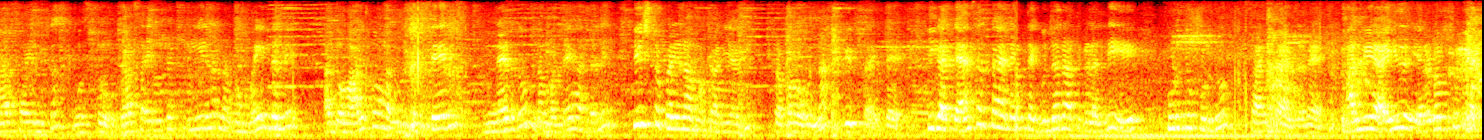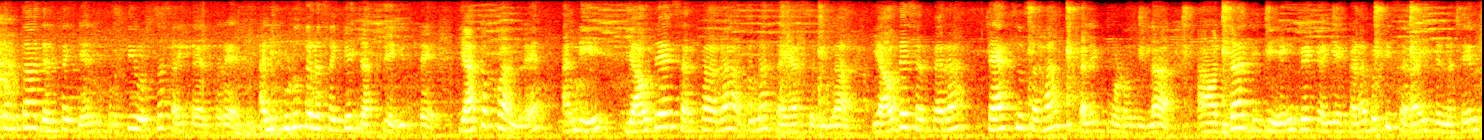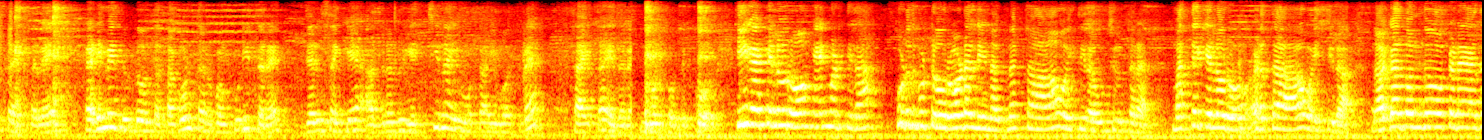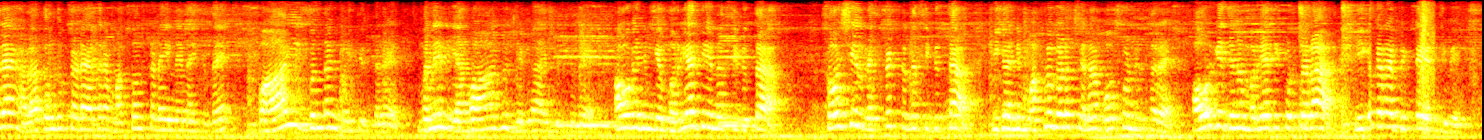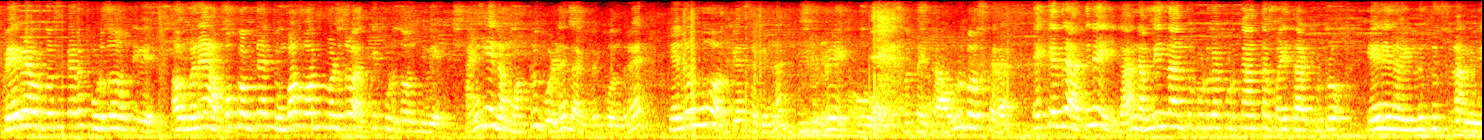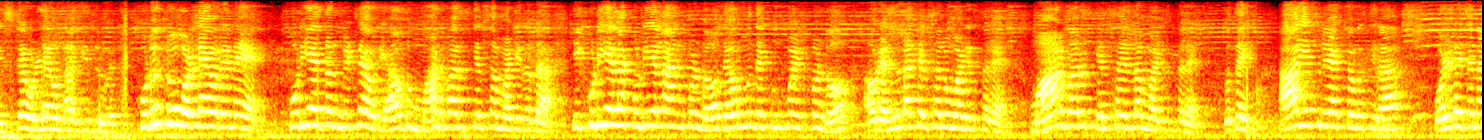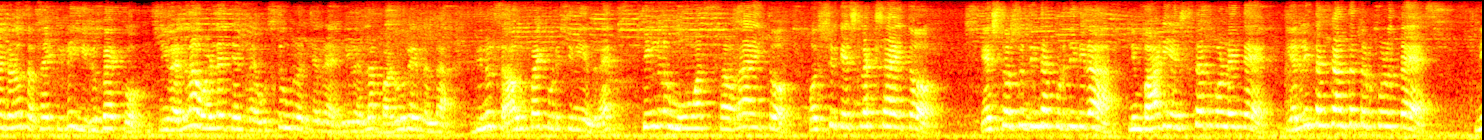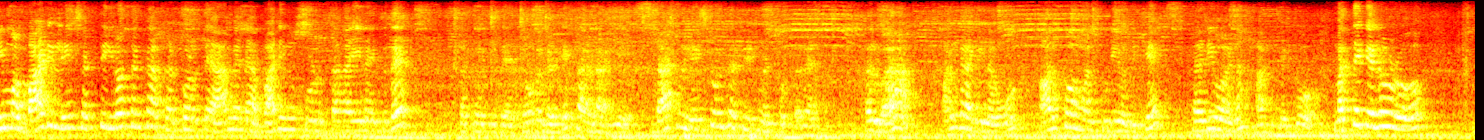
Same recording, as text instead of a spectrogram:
ರಾಸಾಯನಿಕ ವಸ್ತು. ರಾಸಾಯನಿಕ ಕ್ರಿಯೆನ ನಮ್ಮ ಮೈಂಡಲ್ಲಿ ಅದು ಆಲ್ಕೋಹಾಲ್ ಸೇರಿ ನಡೆದು ನಮ್ಮ ದೇಹದಲ್ಲಿ ಇಷ್ಟು ಪರಿಣಾಮಕಾರಿಯಾಗಿ ಪ್ರಭಾವವನ್ನು ಬೀರ್ತಾ ಇದೆ. ಈಗ ಕ್ಯಾನ್ಸರ್ ಕಾಯಿಲೆ ಮತ್ತು ಗುಜರಾತ್ಗಳಲ್ಲಿ ಕುಡಿದು ಕುಡಿದು ಸಾಯ್ತಾ ಇದ್ದಾರೆ. ಅಲ್ಲಿ ಐದು, ಎರಡು ವರ್ಷಕ್ಕೆ ತಕ್ಕಂಥ ಜನಸಂಖ್ಯೆ ಪ್ರತಿ ವರ್ಷ ಸಾಯ್ತಾ ಇರ್ತಾರೆ. ಅಲ್ಲಿ ಕುಡುಕರ ಸಂಖ್ಯೆ ಜಾಸ್ತಿ ಆಗಿರುತ್ತೆ ಯಾಕಪ್ಪ ಅಂದರೆ ಅಲ್ಲಿ ಯಾವುದೇ ಸರ್ಕಾರ ಅದನ್ನು ತಯಾರಿಸೋದಿಲ್ಲ. ಯಾವುದೇ ಸರ್ಕಾರ ಟ್ಯಾಕ್ಸು ಸಹ ಕಲೆಕ್ಟ್ ಮಾಡೋದಿಲ್ಲ. ಆ ಅರ್ಧ ದಿಡ್ಡಿ ಹೆಂಗ್ ಬೇಕಂಗೆ ಕಳಬಟ್ಟಿ ಸರಾಯಿಗಳನ್ನ ಸೇರಿಸ್ತಾ ಇರ್ತಾರೆ. ಕಡಿಮೆ ದುಡ್ಡು ಅಂತ ತಗೊಂಡು ತರ್ಕೊಂಡು ಕುಡಿತಾರೆ. ಜನಸಂಖ್ಯೆ ಅದರಲ್ಲೂ ಹೆಚ್ಚಿನ ಯುವಕ, ಯುವಕರೇ ಸಾಯ್ತಾ ಇದ್ದಾರೆ. ನೋಡ್ಕೋಬೇಕು. ಈಗ ಕೆಲವರು ಏನ್ ಮಾಡ್ತೀರಾ? ಕುಡಿದ್ಬಿಟ್ಟು ರೋಡಲ್ಲಿ ನಗ್ನಗ್ತಾ ಹೋಯ್ತೀರಾ ಹುಚ್ಚರು ತರ. ಮತ್ತೆ ಕೆಲವರು ಅಳ್ತಾ ಹೋಯ್ತೀರಾ. ನಗದೊಂದು ಕಡೆ ಆದ್ರೆ, ಹಳದೊಂದು ಕಡೆ ಆದ್ರೆ ಮತ್ತೊಂದು ಕಡೆ ಇನ್ನೇನಾಯ್ತದೆ? ಬಾಯಿಗೆ ಬಂದಂಗೆ ಹೋಯ್ತಿರ್ತಾರೆ. ಮನೇಲಿ ಯಾವಾಗಲೂ ಜಗಳ ಆಗಿರ್ತದೆ ಅವಾಗ ನಿಮ್ಗೆ ಮರ್ಯಾದೆಯನ್ನ ಸಿಗುತ್ತಾ? ಸೋಷಿಯಲ್ ರೆಸ್ಪೆಕ್ಟ್ ಅನ್ನ ಸಿಗುತ್ತಾ? ಈಗ ನಿಮ್ಮ ಮಕ್ಳುಗಳು ಚೆನ್ನಾಗಿ ಓದ್ಕೊಂಡಿರ್ತಾರೆ. ಅವ್ರಿಗೆ ಜನ ಮರ್ಯಾದೆ ಕೊಡ್ತಾರಾ? ಈಗ ಬಿಟ್ಟೆ ಇರ್ತೀವಿ ಬೇರೆ ಅವ್ರಿಗೋಸ್ಕರ ಕುಡ್ದು ಅಂತೀವಿ. ಅವ್ರ ಮನೆ ಹಬ್ಬಕ್ಕೆ ಹೋಗದೆ ತುಂಬಾ ಫೋರ್ಸ್ ಮಾಡಿದ್ರು ಅದಕ್ಕೆ ಕುಡ್ದು ಅಂತೀವಿ. ಹಂಗೆ ನಮ್ಮ ಮಕ್ಳಿಗೆ ಒಳ್ಳೇದಾಗ್ಬೇಕು ಅಂದ್ರೆ ಕೆಲವು ಅಭ್ಯಾಸಗಳನ್ನ ಬಿಡಬೇಕು. ಗೊತ್ತಾಯ್ತಾ? ಅವ್ರಿಗೋಸ್ಕರ. ಯಾಕೆಂದ್ರೆ ಅದನ್ನೇ ಈಗ ನಮ್ಮಿಂದ ಅಂತೂ ಕುಡ್ಗ ಕುಡ್ಕ ಅಂತ ಬೈತಾಡ್ಬಿಟ್ರು ಏನೇನೋ ಇಲ್ಲದ್ದು ನಾನು ಎಷ್ಟೇ ಒಳ್ಳೆಯವನಾಗಿದ್ರು. ಕುಡಿದ್ರು ಒಳ್ಳೆಯವರೇನೆ. ಕುಡಿಯೋದನ್ನ ಬಿಟ್ಟರೆ ಅವ್ರು ಯಾವುದು ಮಾಡಬಾರ್ದು ಕೆಲಸ ಮಾಡಿರಲ್ಲ. ಈ ಕುಡಿಯಲ್ಲ ಕುಡಿಯಲ್ಲ ಅಂದ್ಕೊಂಡು ದೇವ್ರ ಮುಂದೆ ಕುಂಕುಮ ಇಟ್ಕೊಂಡು ಅವರೆಲ್ಲ ಕೆಲಸನೂ ಮಾಡಿರ್ತಾರೆ. ಮಾಡಬಾರ್ದು ಕೆಲಸ ಎಲ್ಲ ಮಾಡಿರ್ತಾರೆ. ಗೊತ್ತಾಯ್ತು ಆ ಹೆಸರು ಯಾಕೆ ತಗೋತೀರಾ ಒಳ್ಳೆ ಜನಗಳು ಸೊಸೈಟಿಲಿ ಇರಬೇಕು. ನೀವೆಲ್ಲ ಒಳ್ಳೆ ಜನರೇ ಉತ್ತಮ ಜನರೇ, ನೀವೆಲ್ಲ ಬಡವರೇನಲ್ಲ ದಿನಕ್ಕೆ ಸಾವಿರ ರೂಪಾಯಿ ಕುಡಿತೀನಿ ಅಂದರೆ ತಿಂಗಳು ಮೂವತ್ತು ಸಾವಿರ ಆಯಿತು. ವರ್ಷಕ್ಕೆ ಎಷ್ಟು ಲಕ್ಷ ಆಯಿತು? ಎಷ್ಟು ವರ್ಷದಿಂದ ಕುಡ್ದಿದ್ದೀರಾ? ನಿಮ್ಮ ಬಾಡಿ ಎಷ್ಟು ತಡ್ಕೊಂಡೈತೆ? ಎಲ್ಲಿ ತನಕ ಅಂತ ತಡ್ಕೊಳ್ಳುತ್ತೆ? ನಿಮ್ಮ ಬಾಡಿಲಿ ಶಕ್ತಿ ಇರೋ ತನಕ ಅದು ತಡ್ಕೊಳ್ಳುತ್ತೆ ಆಮೇಲೆ ಆ ಬಾಡಿನೂ ಕೂಡ ಸಹ ಏನಾಯ್ತದೆ? ಸತ್ತೋಗ್ತದೆ ರೋಗಗಳಿಗೆ ಕಾರಣ ಆಗಿ. ಡಾಕ್ಟ್ರು ಎಷ್ಟು ಅಂತ ಟ್ರೀಟ್ಮೆಂಟ್ ಕೊಡ್ತಾರೆ? ಅಲ್ವಾ? ಹಂಗಾಗಿ ನಾವು ಆಲ್ಕೋಹಾಲ್ ಕುಡಿಯೋದಕ್ಕೆ ತಡೆಯೋಣ ಹಾಕಬೇಕು. ಮತ್ತೆ ಕೆಲವರು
